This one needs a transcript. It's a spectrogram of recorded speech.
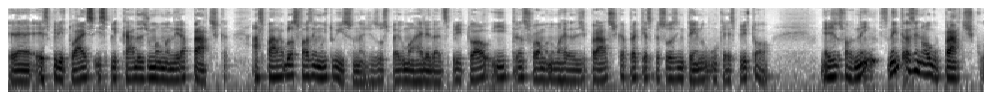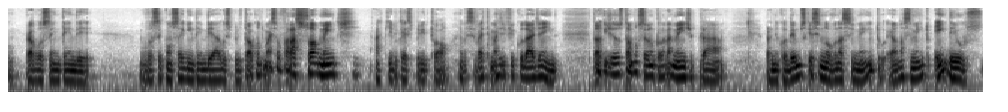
é, espirituais explicadas de uma maneira prática. As parábolas fazem muito isso, né? Jesus pega uma realidade espiritual e transforma numa realidade prática para que as pessoas entendam o que é espiritual. E aí Jesus fala, nem, nem trazendo algo prático para você entender, você consegue entender algo espiritual, quanto mais você falar somente aquilo que é espiritual, você vai ter mais dificuldade ainda. Então aqui Jesus está mostrando claramente para para Nicodemos que esse novo nascimento é um nascimento em Deus,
